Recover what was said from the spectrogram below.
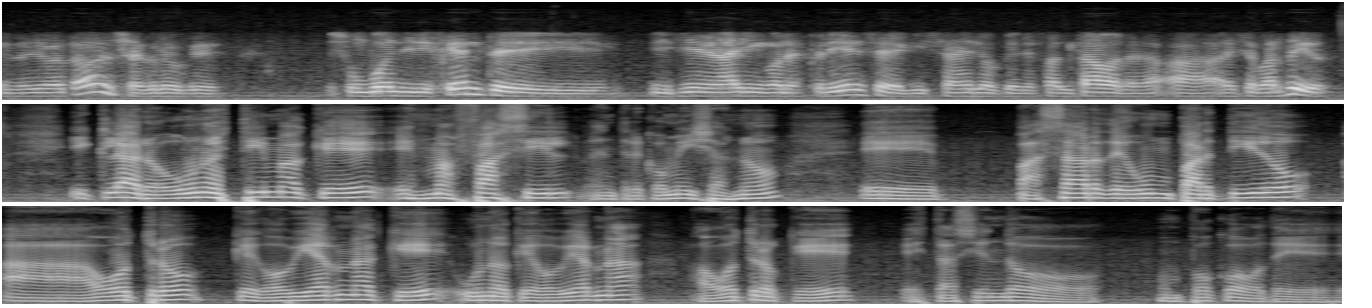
en la libertad avanza, creo que es un buen dirigente y, tiene alguien con experiencia y quizás es lo que le faltaba a, ese partido. Y claro, uno estima que es más fácil, entre comillas, ¿no? Eh, pasar de un partido a otro que gobierna que uno que gobierna a otro que está haciendo un poco de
